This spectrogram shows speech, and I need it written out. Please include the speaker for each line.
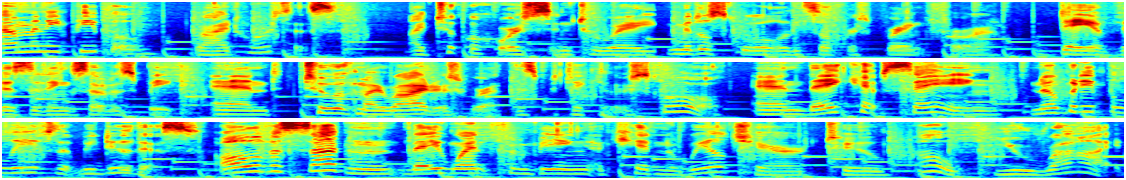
Speaker 1: how many people ride horses? I took a horse into a middle school in Silver Spring for a day of visiting, so to speak. And two of my riders were at this particular school. And they kept saying, Nobody believes that we do this. All of a sudden, they went from being a kid in a wheelchair to, Oh, you ride.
